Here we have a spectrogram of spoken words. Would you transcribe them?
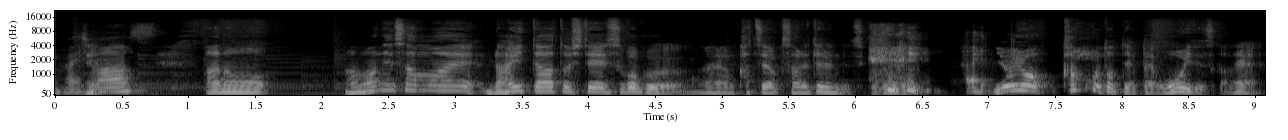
お願いしますあの、あまねさんもライターとしてすごくえー活躍されてるんですけど、はいいろいろ書くことってやっぱり多いですかね？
